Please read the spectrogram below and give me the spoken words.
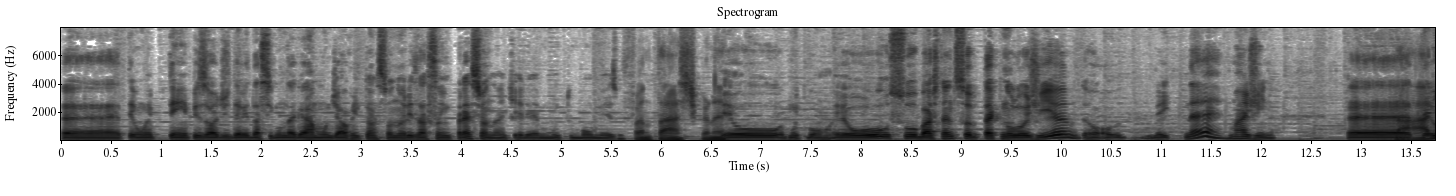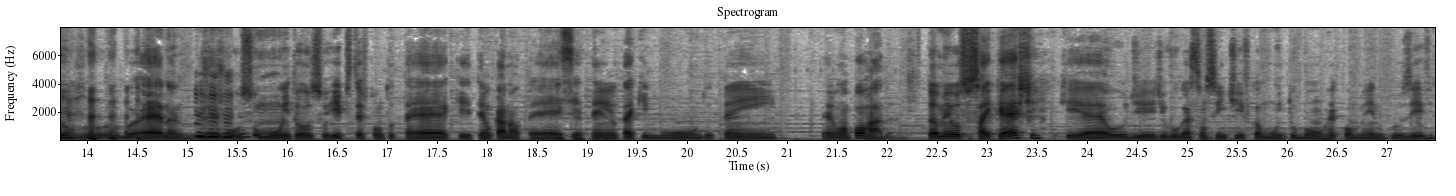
É, tem, um, tem episódios dele da Segunda Guerra Mundial que tem uma sonorização impressionante, ele é muito bom mesmo. Fantástico, né? Eu, muito bom. Eu ouço bastante sobre tecnologia, meio, né? Imagina. É, tem o, é, né, eu ouço muito, eu ouço hipsters.tech, tem o canal Tech, Esse. tem o Tecmundo, tem é uma porrada. Também ouço o SciCast, que é o de divulgação científica, muito bom, recomendo, inclusive.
